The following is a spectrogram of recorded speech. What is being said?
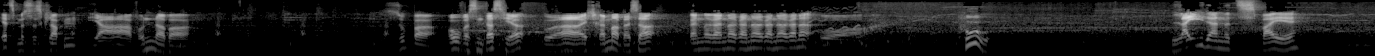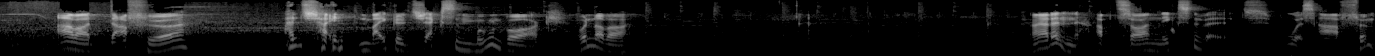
Jetzt müsste es klappen. Ja, wunderbar. Super. Oh, was ist denn das hier? Uah, ich renne mal besser. Renne, renne, renne, renne, renne. Oh. Puh. Leider eine 2. Aber dafür anscheinend ein Michael Jackson Moonwalk. Wunderbar. Naja denn, ab zur nächsten Welt. USA 5.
